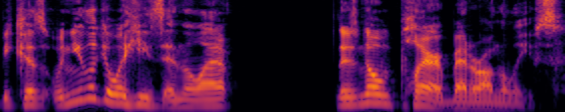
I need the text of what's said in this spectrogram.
because when you look at what he's in the lineup, there's no player better on the Leafs.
